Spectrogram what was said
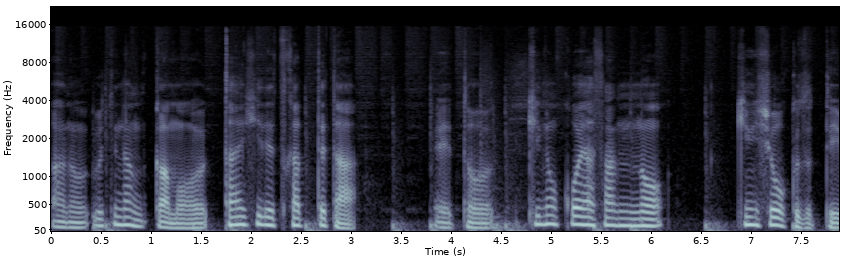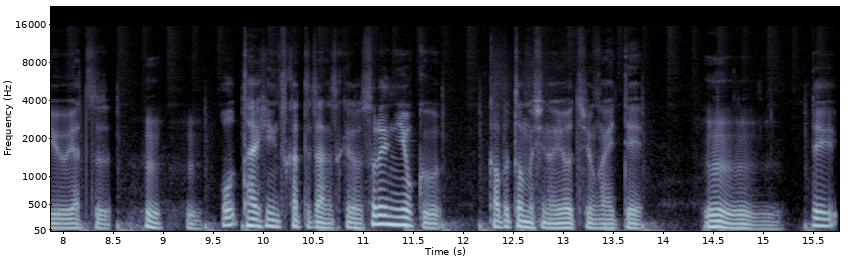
あのうちなんかも堆肥で使ってたえっ、とキノコ屋さんの金賞くずっていうやつうんうん。を堆肥に使ってたんですけどそれによくカブトムシの幼虫がいてうんうんで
